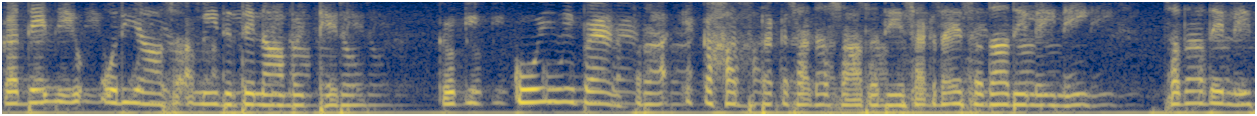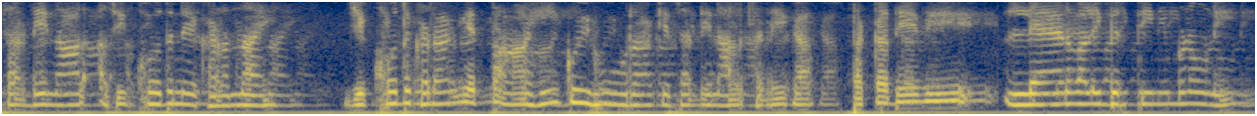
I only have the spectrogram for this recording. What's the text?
ਕਦੇ ਵੀ ਉਹਦੀ ਆਸ ਉਮੀਦ ਤੇ ਨਾ ਬੈਠੇ ਰਹੋ। ਕਿਉਂਕਿ ਕੋਈ ਵੀ ਭੈਣ ਭਰਾ ਇੱਕ ਹੱਦ ਤੱਕ ਸਾਡਾ ਸਾਥ ਦੇ ਸਕਦਾ ਹੈ ਸਦਾ ਦੇ ਲਈ ਨਹੀਂ। ਸਦਾ ਦੇ ਲਈ ਸਾਡੇ ਨਾਲ ਅਸੀਂ ਖੁਦ ਨੇ ਖੜਨਾ ਹੈ ਜੇ ਖੁਦ ਖੜਾਂਗੇ ਤਾਂ ਹੀ ਕੋਈ ਹੋਰ ਆ ਕੇ ਸਾਡੇ ਨਾਲ ਖੜੇਗਾ। ਤਾਂ ਕਦੇ ਵੀ ਲੈਣ ਵਾਲੀ ਬਿਰਤੀ ਨਹੀਂ ਬਣਾਉਣੀ,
